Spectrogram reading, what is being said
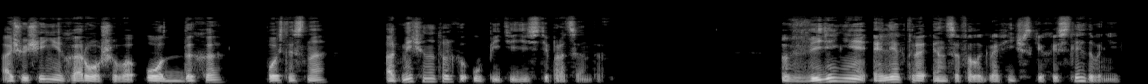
ощущение хорошего отдыха после сна отмечено только у 50%. Введение электроэнцефалографических исследований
